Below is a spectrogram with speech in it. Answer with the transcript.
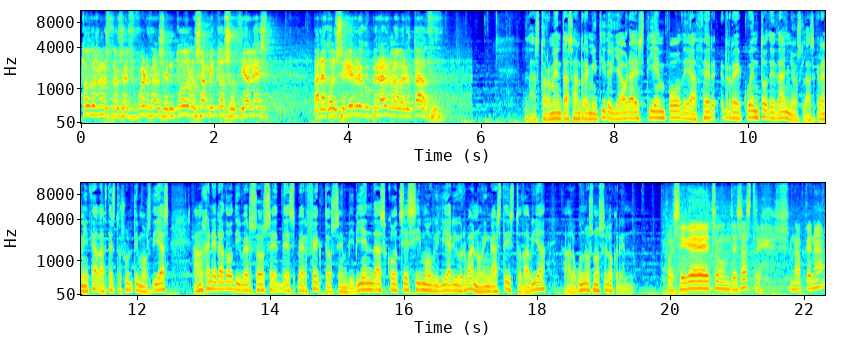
todos nuestros esfuerzos en todos los ámbitos sociales para conseguir recuperar la verdad, las tormentas han remitido y ahora es tiempo de hacer recuento de daños. Las granizadas de estos últimos días han generado diversos eh, desperfectos en viviendas, coches y mobiliario urbano. En Gasteiz todavía algunos no se lo creen. Pues sigue hecho un desastre. Es una pena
